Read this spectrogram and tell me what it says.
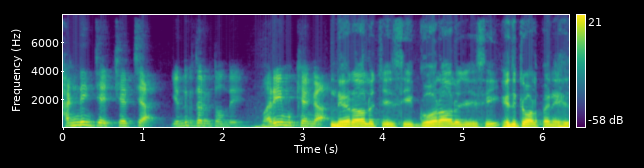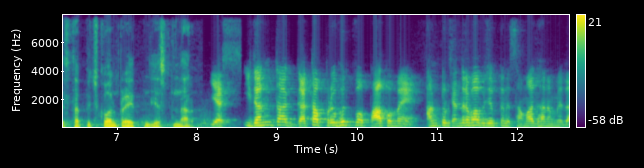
ఖండించే చర్చ ఎందుకు జరుగుతోంది? మరీ ముఖ్యంగా. నేరాలు చేసి ఘోరాలు చేసి ఎదుటి వాళ్ళపైన వేసి తప్పించుకోవాలని ప్రయత్నం చేస్తున్నారు. ఎస్ ఇదంతా గత ప్రభుత్వ పాపమే అంటూ చంద్రబాబు చెప్తున్న సమాధానం మీద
